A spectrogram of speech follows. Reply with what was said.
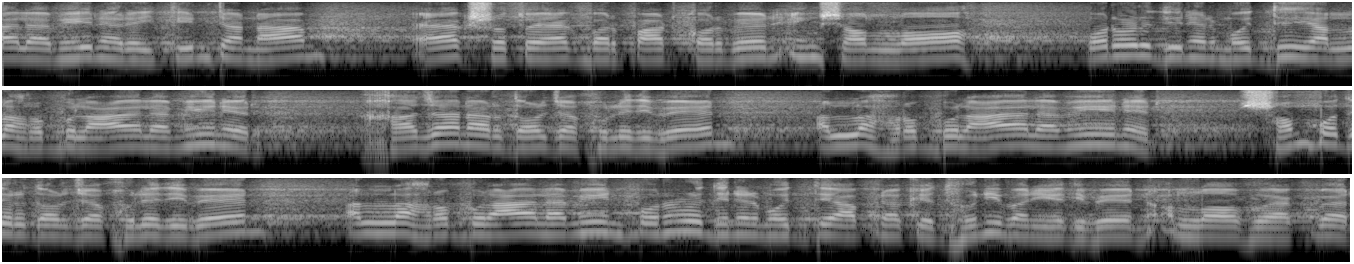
আলমিনের এই তিনটা নাম একশত একবার পাঠ করবেন ইনশাল্লাহ পনেরো দিনের মধ্যেই আল্লাহ রব্বুল আলমিনের খাজানার দরজা খুলে দিবেন। আল্লাহ রব্বুল আলমিনের সম্পদের দরজা খুলে দিবেন। আল্লাহ রব্বুল আলমিন পনেরো দিনের মধ্যে আপনাকে ধনী বানিয়ে দিবেন। আল্লাহ একবার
